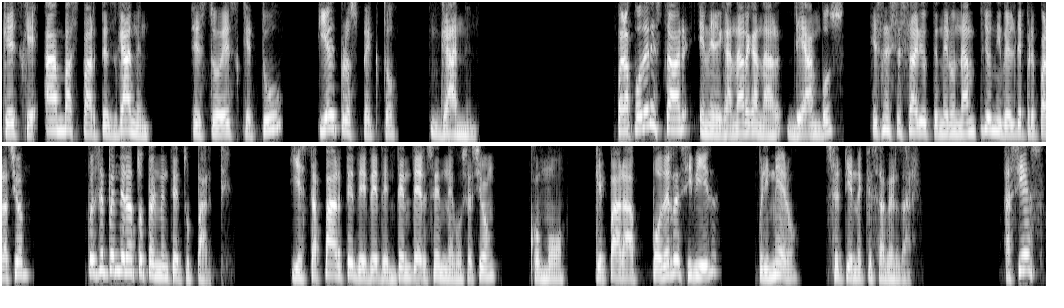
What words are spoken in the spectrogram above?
que es que ambas partes ganen, esto es que tú y el prospecto ganen. Para poder estar en el ganar-ganar de ambos, es necesario tener un amplio nivel de preparación, pues dependerá totalmente de tu parte. Y esta parte debe de entenderse en negociación como que para poder recibir, primero se tiene que saber dar. Así es.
